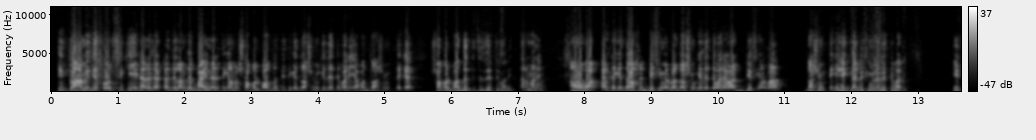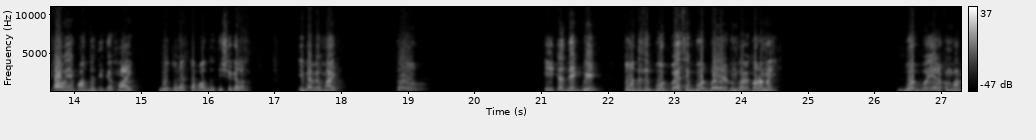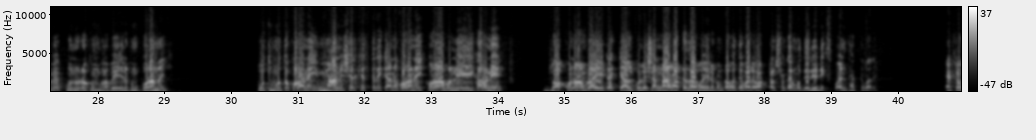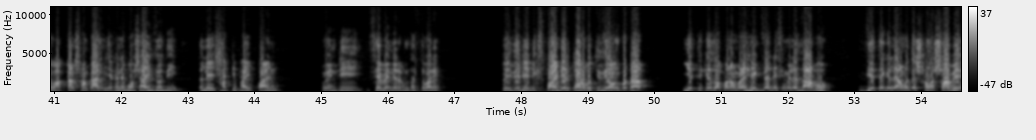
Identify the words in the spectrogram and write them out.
কিন্তু আমি যে করছি কি, এখানে যে একটা দিলাম যে বাইনারি থেকে আমরা সকল পদ্ধতি থেকে দশমিকে যেতে পারি, আবার দশমিক থেকে সকল পদ্ধতিতে যেতে পারি। তার মানে আমরা ওয়াক্টাল থেকে দশ ডেসিমেল বা দশমিকে যেতে পারি, আবার ডেসিমেল বা দশমিক থেকে হেক্সা ডেসিমেলে যেতে পারি। এটাও এই পদ্ধতিতে হয়। নতুন একটা পদ্ধতি শিখালাম। এভাবে হয়। তো এইটা দেখবে, তোমাদের যে বোর্ড বই আছে বোর্ড বই এরকম ভাবে করা নাই। বোর্ড বই এরকম ভাবে, কোন রকম ভাবে এরকম করা নাই। প্রথমত করা নেই, মানুষের ক্ষেত্রে কেন করা নেই? করা নেই এই কারণে যখন আমরা এটা ক্যালকুলেশন নামাতে যাব, এরকমটা হতে পারে ওয়াক্টাল সংখ্যার মধ্যে রেডিক্স পয়েন্ট থাকতে পারে। একটা ওয়াক্টাল সংখ্যা এখানে বসাই যদি, তাহলে thirty five point twenty seven এরকম থাকতে পারে। তো এই যে রেডিক্স পয়েন্ট এর পরবর্তী যে অঙ্কটা ইয়ে থেকে যখন আমরা হেক্সা ডেসিমেলে যাব, যেতে গেলে আমাদের সমস্যা হবে,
